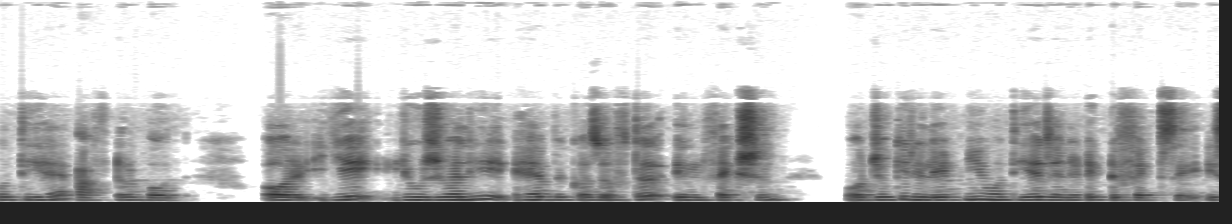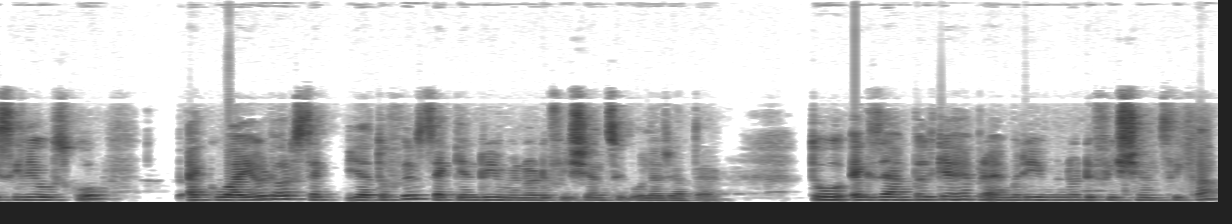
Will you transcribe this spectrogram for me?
होती है आफ्टर बर्थ और ये यूजुअली है बिकॉज़ ऑफ़ द इन्फेक्शन और जो कि रिलेट नहीं होती है जेनेटिक डिफेक्ट से, इसीलिए उसको एक्वायर्ड और या तो फिर सेकेंडरी इम्यूनोडिफिशियंसी बोला जाता है। तो एग्ज़ाम्पल क्या है प्राइमरी इम्यूनोडिफिशियंसी का?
